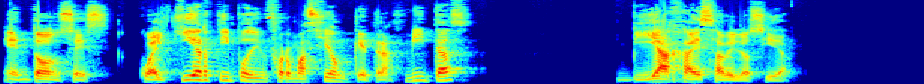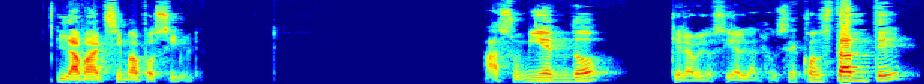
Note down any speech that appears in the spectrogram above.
Entonces, cualquier tipo de información que transmitas viaja a esa velocidad, la máxima posible. Asumiendo que la velocidad de la luz es constante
